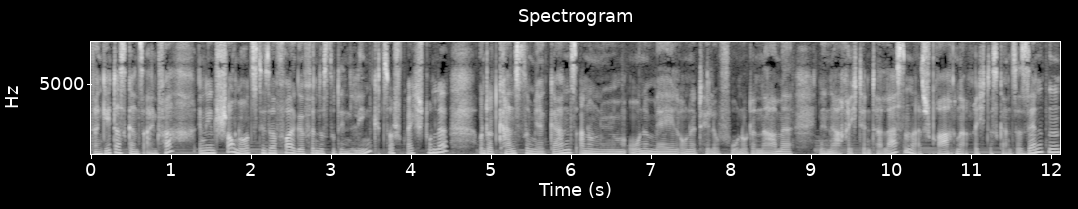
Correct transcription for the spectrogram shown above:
dann geht das ganz einfach. In den Shownotes dieser Folge findest du den Link zur Sprechstunde und dort kannst du mir ganz anonym, ohne Mail, ohne Telefon oder Name eine Nachricht hinterlassen, als Sprachnachricht das Ganze senden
